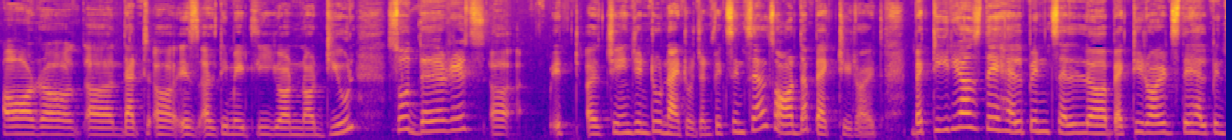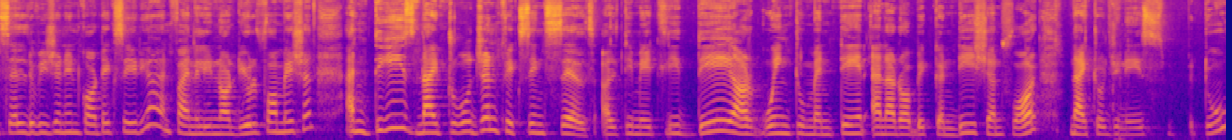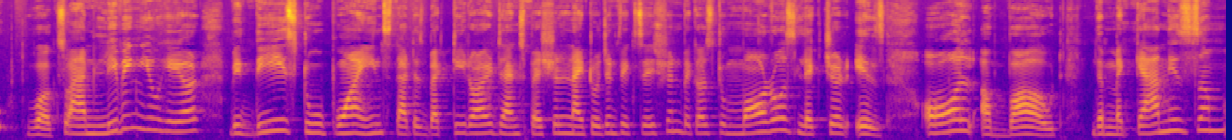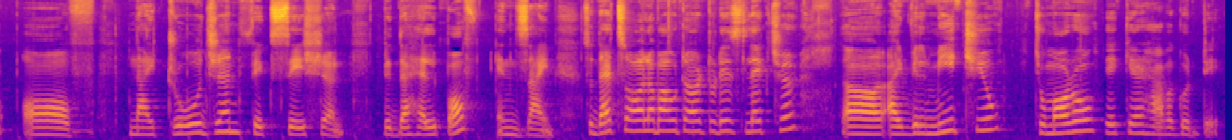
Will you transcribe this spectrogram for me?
or uh, uh, that uh, is ultimately your nodule. So there is uh, it uh, change into nitrogen fixing cells or the bacteroids. Bacterias they help in cell uh, bacteroids they help in cell division in cortex area and finally nodule formation. And these nitrogen fixing cells ultimately they are going to maintain anaerobic condition for nitrogenase to work. So i am leaving you here with these two points that is bacteroids and special nitrogen fixation because tomorrow's lecture is all about the mechanism of nitrogen fixation with the help of enzyme. So that's all about our today's lecture. Uh, i will meet you tomorrow. Take care. Have a good day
